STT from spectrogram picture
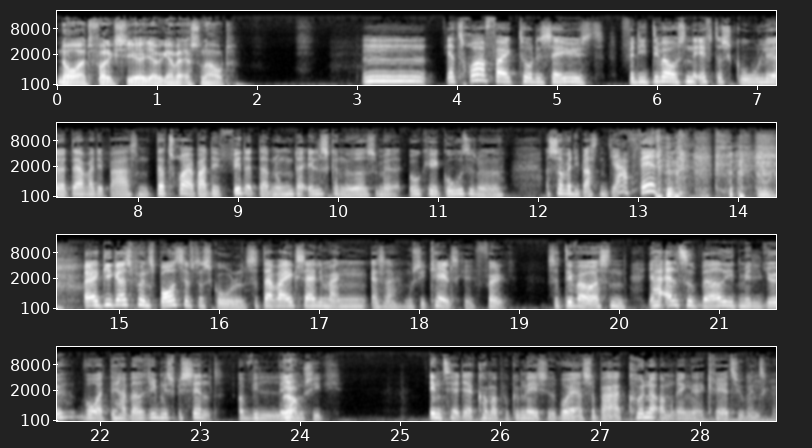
når at folk siger, at jeg vil gerne være astronaut? Mm, jeg tror, folk tog det seriøst. Fordi det var jo sådan efter skole, og der var det bare sådan, der tror jeg bare, det er fedt, at der er nogen, der elsker noget, og som er okay gode til noget. Og så var de bare sådan, ja, fedt! og jeg gik også på en sportsefterskole, så der var ikke særlig mange altså, musikalske folk. Så det var også sådan, jeg har altid været i et miljø, hvor det har været rimelig specielt at ville lave Ja. musik. Indtil at jeg kommer på gymnasiet, hvor jeg så bare kun er omringet af kreative mennesker.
